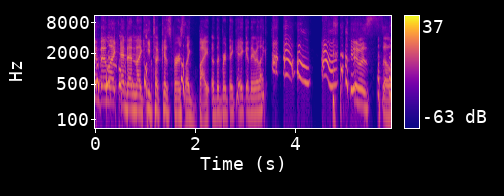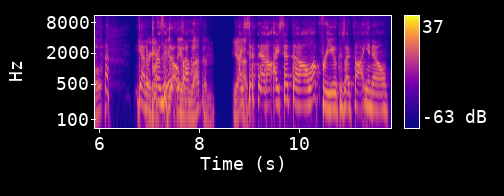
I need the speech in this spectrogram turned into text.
and then like, and then like he took his first like bite of the birthday cake, and they were like, "Ah, ah, ah, ah." "It was so." You got a present to They open. love him. Yeah, I set that. all- I set that all up for you because I thought, you know,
